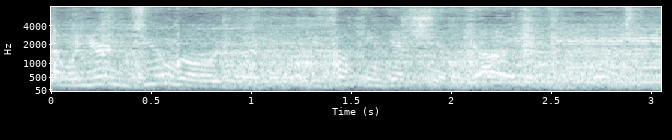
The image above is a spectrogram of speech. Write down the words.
And when you're in do mode, you fucking get shit done.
